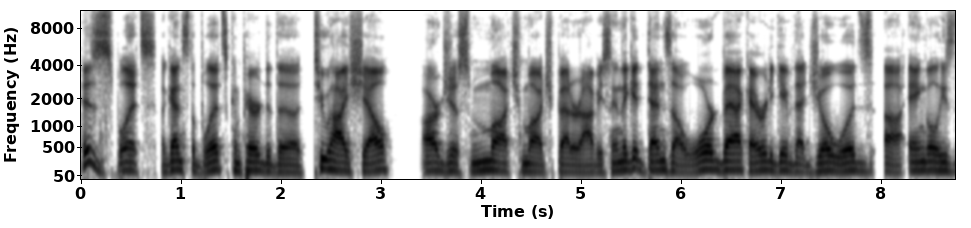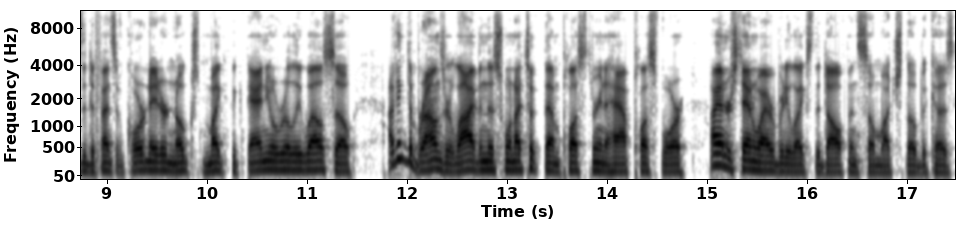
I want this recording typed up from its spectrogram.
his splits against the blitz compared to the two high shell are just much, much better, obviously. And they get Denzel Ward back. I already gave that Joe Woods uh, angle. He's the defensive coordinator, knows Mike McDaniel really well. So I think the Browns are live in this one. I took them plus three and a half, plus four. I understand why everybody likes the Dolphins so much, though, because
